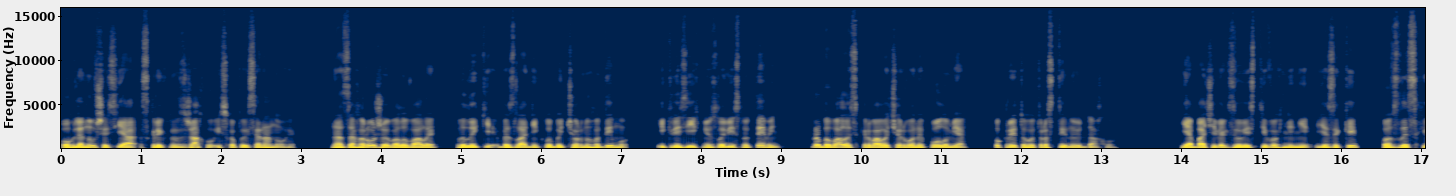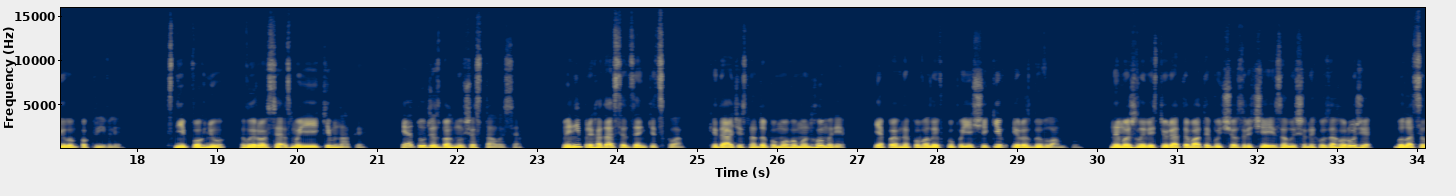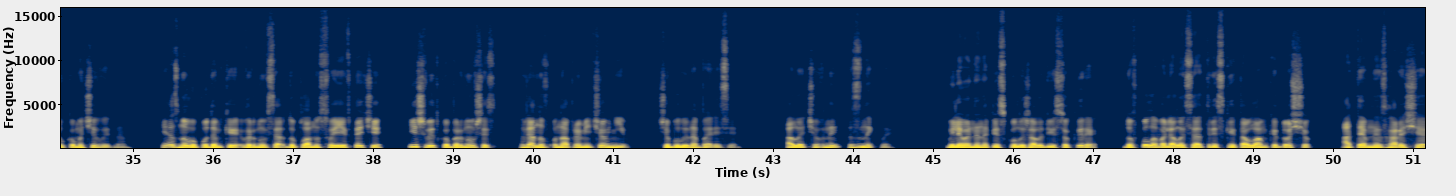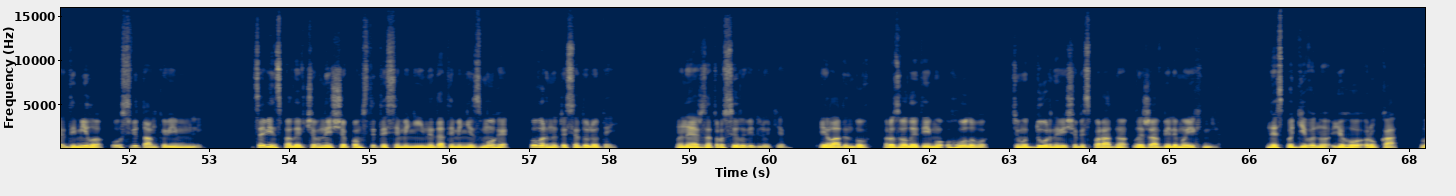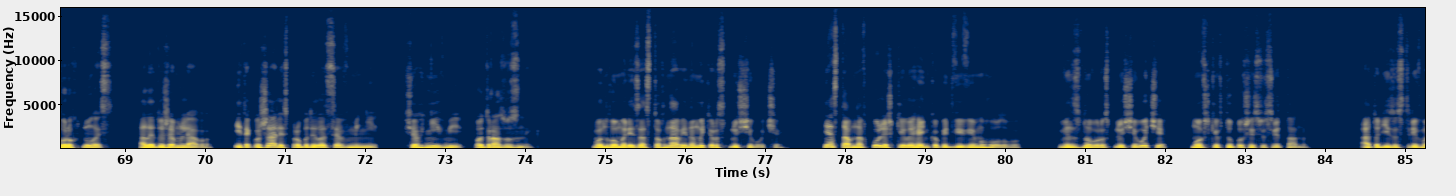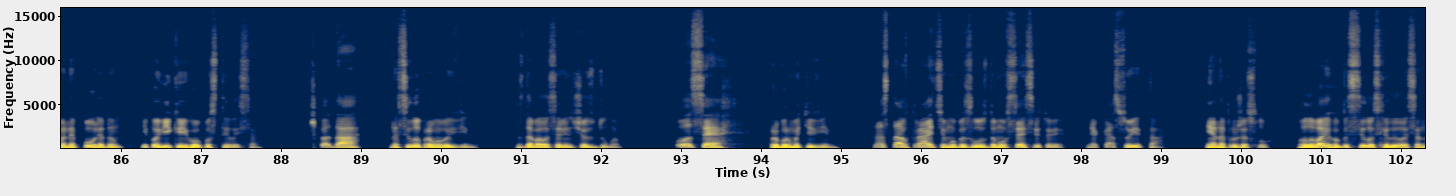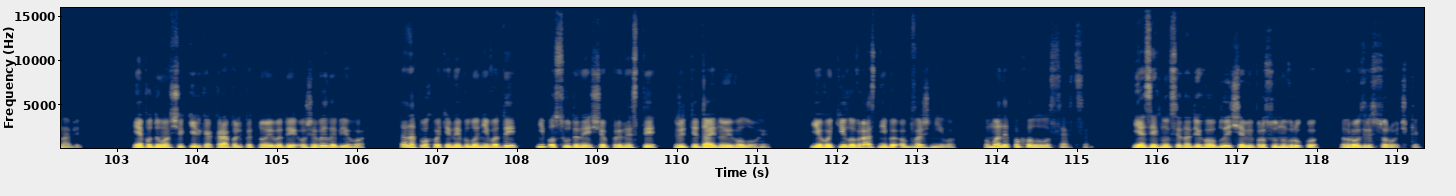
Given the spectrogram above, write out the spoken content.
Оглянувшись, я скрикнув з жаху і схопився на ноги. Над загорожею валували великі безладні клуби чорного диму, і крізь їхню зловісну темінь пробивалось криваво червоне полум'я, покритого тростиною даху. Я бачив, як звивисті вогняні язики повзли схилом покрівлі. Сніп вогню вирвався з моєї кімнати. Я тут же збагнув, що сталося. Мені пригадався дзенькіт скла. Кидаючись на допомогу Монтгомері, я певне повалив купу ящиків і розбив лампу. Неможливість урятувати будь-що з речей, залишених у загорожі, була цілком очевидна. Я знову подумки вернувся до плану своєї втечі і, швидко обернувшись, глянув у напрямі човнів, що були на березі. Але човни зникли. Біля мене на піску лежали дві сокири, довкола валялися тріски та уламки дощок, а темне згарище диміло у світанковій млі. Це він спалив човни, щоб помститися мені і не дати мені змоги повернутися до людей. Мене аж затрусило від люті, і ладен був розвалити йому голову цьому дурневі, що безпорадно лежав біля моїх ніг. Несподівано його рука ворухнулась, але дуже мляво, і таку жалість пробудилася в мені, що гнів мій одразу зник. Монгомері застогнав і на мить розплющив очі. Я став навколішки і легенько підвів йому голову. Він знову розплющив очі, мовчки втупившись у світанок. А тоді зустрів мене поглядом, і повіки його опустилися. Шкода, насилу промовив він. Здавалося, він щось думав. Осе, пробурмотів він. Настав край цьому безглуздому всесвітові. Яка суєта. Я напружив слух. Голова його безсило схилилася набік. Я подумав, що кілька крапель питної води оживили б його, та на похваті не було ні води, ні посудини, щоб принести життєдайної вологи. Його тіло враз ніби обважніло. У мене похололо серце. Я зігнувся над його обличчям і просунув руку в розріз сорочки.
